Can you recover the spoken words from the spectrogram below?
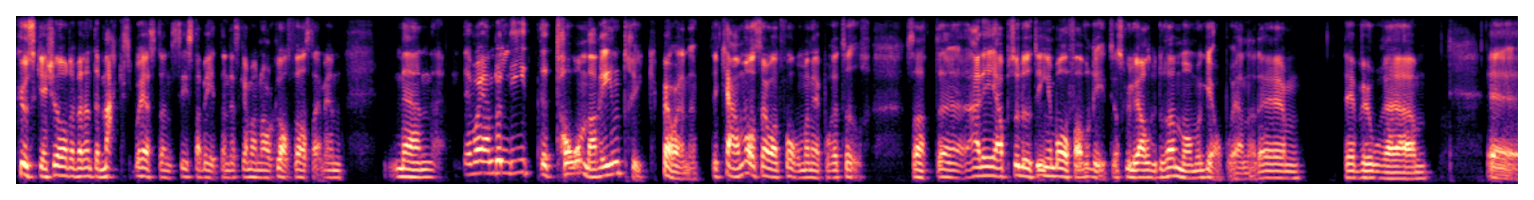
kusken körde väl inte max på hästen sista biten, det ska man ha klart för sig. Men, men det var ändå lite tamare intryck på henne. Det kan vara så att formen är på retur. Så att eh, det är absolut ingen bra favorit. Jag skulle ju aldrig drömma om att gå på henne. Det, det vore Eh,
